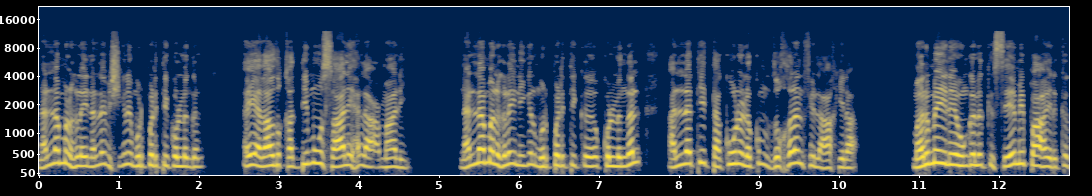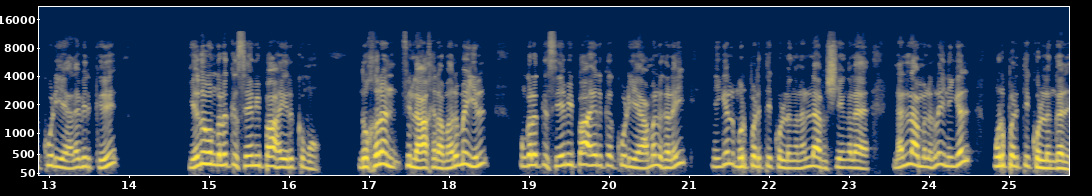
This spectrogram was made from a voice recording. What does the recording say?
நல்லமல்களை நல்ல விஷயங்களை முற்படுத்திக் கொள்ளுங்கள். ஐ அதாவது கத்திமு சாலிஹல் அமாலி. நல்லமல்களை நீங்கள் முற்படுத்தி கொள்ளுங்கள். அல்லத்தி தக்கூனலுக்கும் துஹரன் ஃபில் ஆகிரா மறுமையிலே உங்களுக்கு சேமிப்பாக இருக்கக்கூடிய அளவிற்கு எது உங்களுக்கு சேமிப்பாக இருக்குமோ? துஹரன் ஃபில் ஆகிரா மறுமையில் உங்களுக்கு சேமிப்பாக இருக்கக்கூடிய அமல்களை நீங்கள் முற்படுத்திக் கொள்ளுங்கள். நல்ல விஷயங்களை நல்ல அமல்களை நீங்கள் முற்படுத்திக் கொள்ளுங்கள்.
